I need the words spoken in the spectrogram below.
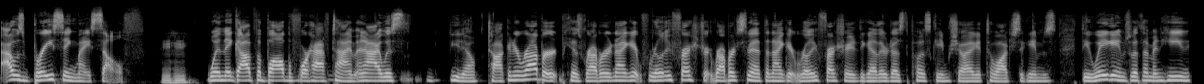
I was bracing myself mm-hmm. when they got the ball before halftime, and I was, you know, talking to Robert because Robert and I get really frustrated. Robert Smith and I get really frustrated together. Does the post game show? I get to watch the games, the away games with him, and he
